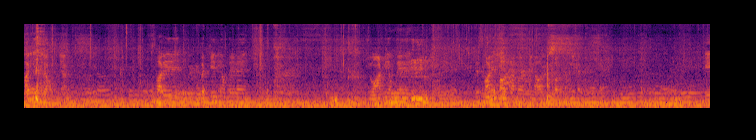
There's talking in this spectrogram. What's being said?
ਸਾਰੀਆਂ ਚੀਜ਼ਾਂ ਆਉਂਦੀਆਂ ਨੇ ਸਾਰੇ ਬੱਚੇ ਵੀ ਆਉਂਦੇ ਨੇ ਜਵਾਨ ਵੀ ਆਉਂਦੇ ਨੇ ਬਜ਼ੁਰਗ ਤੇ ਸਾਰੇ ਖਾਲਸਾ ਨੂੰ ਆਪਣੇ ਨਾਲ ਵਰਤ ਨਹੀਂ ਹੈ ਇਹ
